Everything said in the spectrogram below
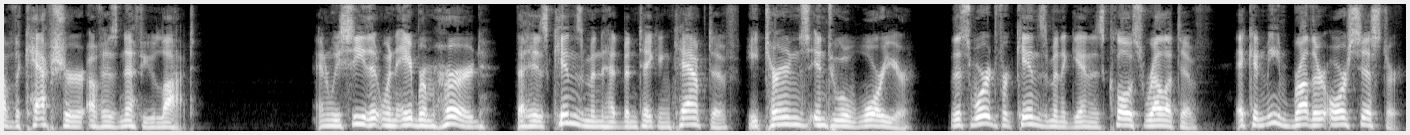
of the capture of his nephew Lot. And we see that when Abram heard that his kinsman had been taken captive, he turns into a warrior. This word for kinsman again is close relative. It can mean brother or sister.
